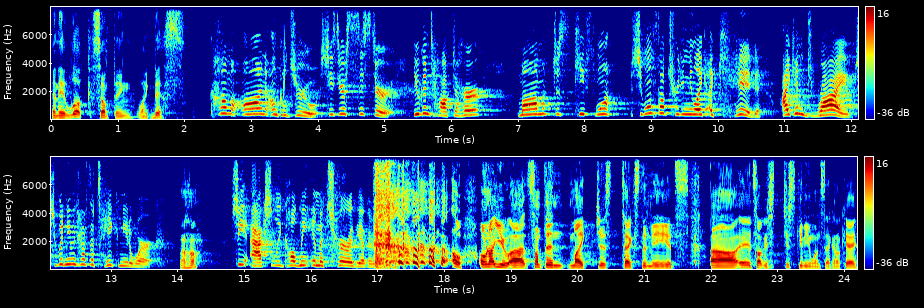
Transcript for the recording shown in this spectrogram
and they look something like this. Come on, Uncle Drew. She's your sister. You can talk to her. Mom just keeps want she won't stop treating me like a kid. I can drive. She wouldn't even have to take me to work. Uh-huh. She actually called me immature the other day. oh, oh, not you. Uh, something Mike just texted me. It's, uh, it's all. Just, just give me one second, okay?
